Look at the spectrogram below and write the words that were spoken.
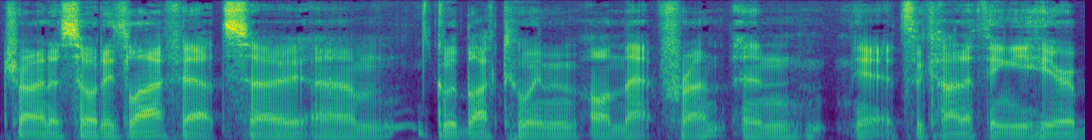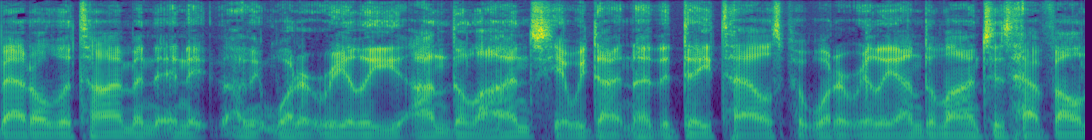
trying to sort his life out. So um, good luck to him on that front. And yeah, it's the kind of thing you hear about all the time. And, and it, I think what it really underlines, yeah, we don't know the details, but what it really underlines is how vulnerable,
